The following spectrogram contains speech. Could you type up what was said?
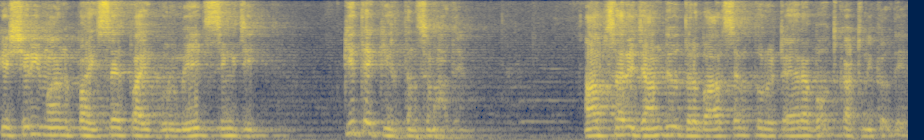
ਕਿ ਸ਼੍ਰੀਮਾਨ ਭਾਈ ਸਾਹਿਬ, ਭਾਈ ਗੁਰਮੇਜ ਸਿੰਘ ਜੀ ਕਿਤੇ ਕੀਰਤਨ ਸੁਣਾ ਦੇ ਆਪ ਸਾਰੇ ਜਾਣਦੇ ਹੋ ਦਰਬਾਰ ਸਾਹਿਬ ਤੋਂ ਰਿਟਾਇਰ ਆ, ਬਹੁਤ ਘੱਟ ਨਿਕਲਦੇ ਆ।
